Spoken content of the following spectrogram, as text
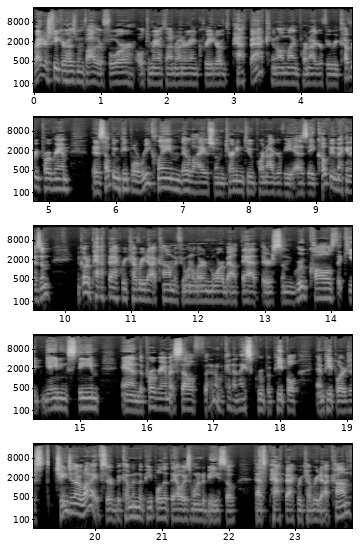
writer, speaker, husband, father for ultramarathon runner, and creator of the Path Back, an online pornography recovery program that is helping people reclaim their lives from turning to pornography as a coping mechanism Go to pathbackrecovery.com if you want to learn more about that. There's some group calls that keep gaining steam, and the program itself, I don't know, we've got a nice group of people, and people are just changing their lives. They're becoming the people that they always wanted to be. So that's pathbackrecovery.com.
